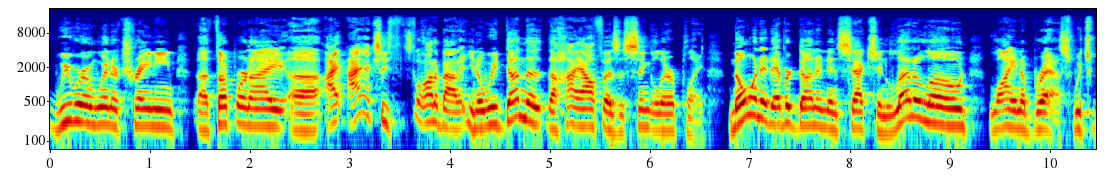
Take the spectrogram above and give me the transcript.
we were in winter training. Uh, Thumper and I, uh, I, I actually thought about it. You know, we'd done the, the high alpha as a single airplane. No one had ever done it in section, let alone line abreast, which,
